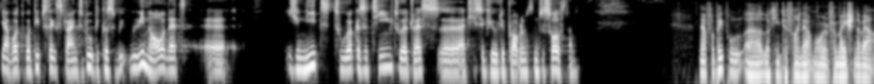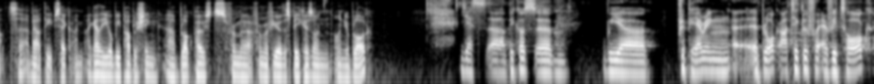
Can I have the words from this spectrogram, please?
yeah what what DeepSec is trying to do because we we know that. Uh, you need to work as a team to address uh, IT security problems and to solve them. Now, for people uh, looking to find out more information about uh, about DeepSec, I'm, i gather you'll be publishing uh, blog posts from uh, from a few of the speakers on on your blog. Yes, uh, because um, we are preparing a blog article for every talk,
